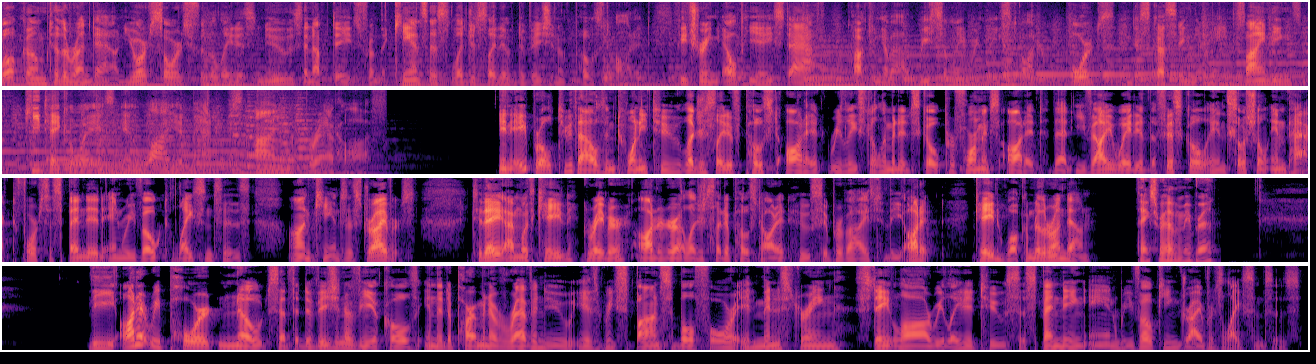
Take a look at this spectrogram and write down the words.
Welcome to The Rundown, your source for the latest news and updates from the Kansas Legislative Division of Post Audit, featuring LPA staff talking about recently released audit reports and discussing their main findings, key takeaways, and why it matters. I'm Brad Hoff. In April 2022, Legislative Post Audit released a limited scope performance audit that evaluated the fiscal and social impact for suspended and revoked licenses on Kansas drivers. Today, I'm with Cade Graber, auditor at Legislative Post Audit, who supervised the audit. Cade, welcome to the rundown. Thanks for having me, Brad. The audit report notes that the Division of Vehicles in the Department of Revenue is responsible for administering state law related to suspending and revoking driver's licenses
